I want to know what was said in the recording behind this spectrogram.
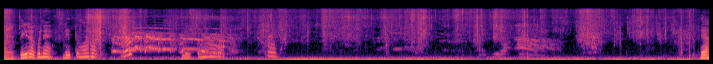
Oleh pira nih? Dito ora. Hah? Dito ora. Ya.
